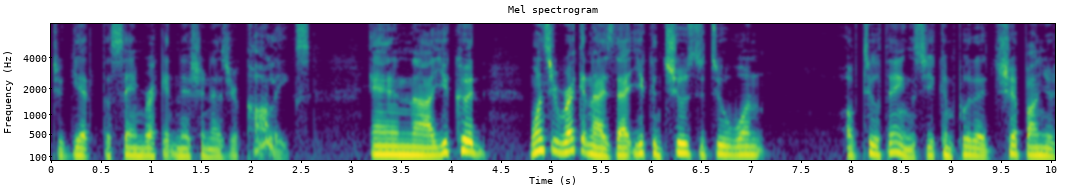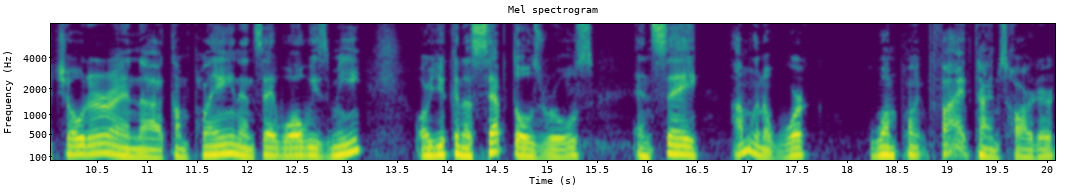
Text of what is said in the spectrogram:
to get the same recognition as your colleagues. And uh, you could, once you recognize that, you can choose to do one of two things. You can put a chip on your shoulder and uh, complain and say, well, always me. Or you can accept those rules and say, I'm going to work 1.5 times harder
